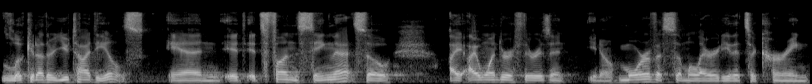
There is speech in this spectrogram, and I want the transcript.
look at other Utah deals and it, it's fun seeing that. So I, I wonder if there isn't you know more of a similarity that's occurring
